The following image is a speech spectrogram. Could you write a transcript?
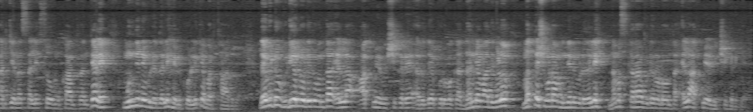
ಅರ್ಜಿಯನ್ನು ಸಲ್ಲಿಸುವ ಮುಖಾಂತರ ಅಂತೇಳಿ ಮುಂದಿನ ವಿಡಿಯೋದಲ್ಲಿ ಹೇಳ್ಕೊಳ್ಳಿಕ್ಕೆ ಬರ್ತಾ ಇದ್ರು ದಯವಿಟ್ಟು ವಿಡಿಯೋ ನೋಡಿರುವಂತಹ ಎಲ್ಲ ಆತ್ಮೀಯ ವೀಕ್ಷಕರೇ, ಹೃದಯಪೂರ್ವಕ ಧನ್ಯವಾದಗಳು. ಮತ್ತೆ ಶಿವಣ ಮುಂದಿನ ವಿಡಿಯೋದಲ್ಲಿ. ನಮಸ್ಕಾರ, ವಿಡಿಯೋ ನೋಡುವಂತಹ ಎಲ್ಲ ಆತ್ಮೀಯ ವೀಕ್ಷಕರಿಗೆ.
